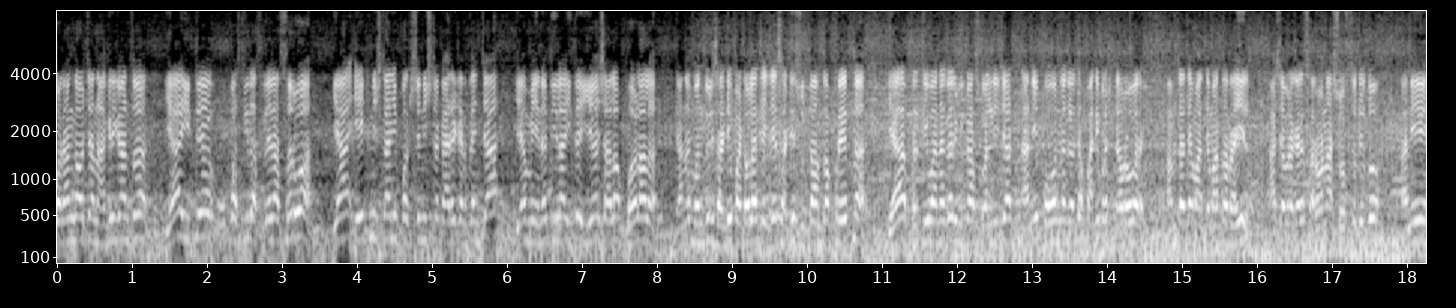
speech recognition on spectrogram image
वरंगावच्या नागरिकांचं या इथे उपस्थित असलेल्या सर्व या एकनिष्ठ आणि पक्षनिष्ठ कार्यकर्त्यांच्या या मेहनतीला इथे यश आलं फळ आलं. त्यांना मंजुरीसाठी पाठवला त्याच्यासाठी सुद्धा आमचा प्रयत्न. या प्रतिभानगर विकास कॉलनीच्या आणि पवननगरच्या पाणी प्रश्नाबरोबर आमचा त्या माध्यमातून राहील. अशा प्रकारे सर्वांना आश्वस्त देतो. आणि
